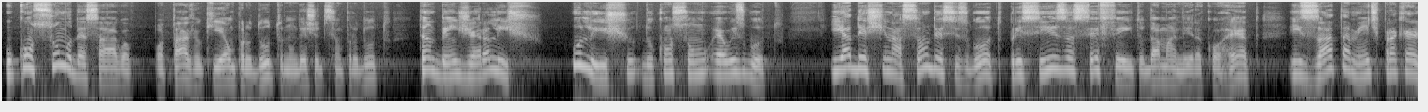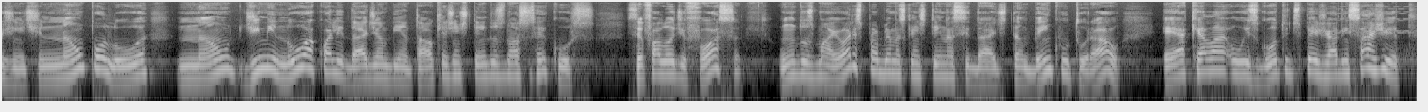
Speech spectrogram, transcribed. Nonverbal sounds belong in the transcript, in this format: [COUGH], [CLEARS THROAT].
O consumo dessa água potável, que é um produto, não deixa de ser um produto, também gera lixo. O lixo do consumo é o esgoto. E a destinação desse esgoto precisa ser feito da maneira correta, exatamente para que a gente não polua, não diminua a qualidade ambiental que a gente tem dos nossos recursos. Você falou de fossa, um dos maiores problemas que a gente tem na cidade, também cultural, é aquela o esgoto despejado em sarjeta.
